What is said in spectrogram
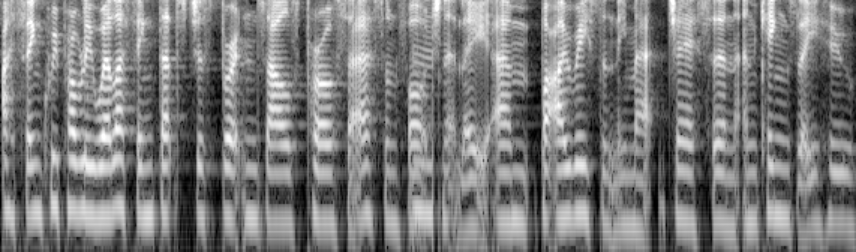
I think we probably will. I think that's just Brit and Zal's process, unfortunately. Um, but I recently met Jason and Kingsley, who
